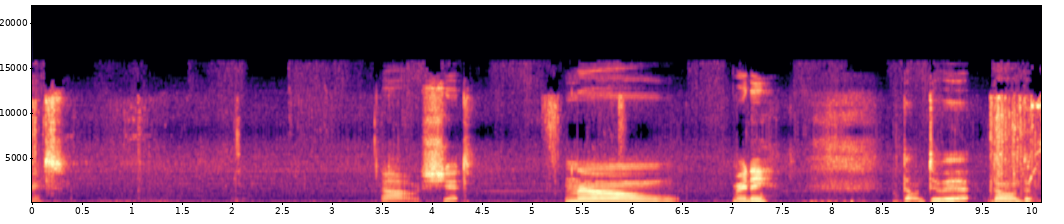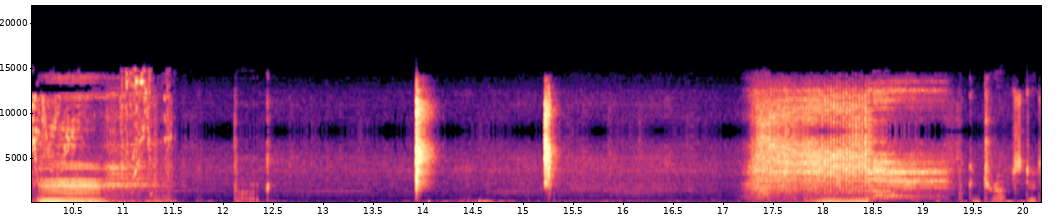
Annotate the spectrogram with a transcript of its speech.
Nice. Oh shit. No. Really? Don't do it. Don't do mm. Fuck. Fucking traps, dude.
